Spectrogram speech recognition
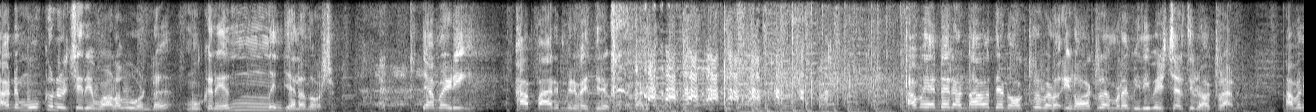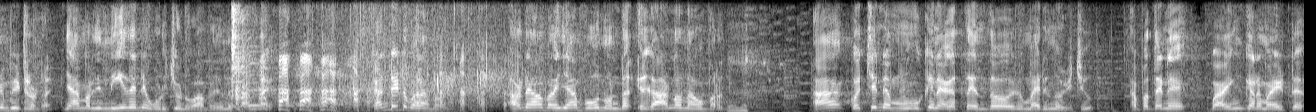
അവന്റെ മൂക്കിനൊരു ചെറിയ വളവുമുണ്ട് മൂക്കിന് എന്നും ജലദോഷം. ഞാൻ വഴി ആ പാരമ്പര്യ വൈദ്യരെ കൊണ്ട് കാണിച്ചു അപ്പോൾ എന്റെ രണ്ടാമത്തെ ഡോക്ടർ ഈ ഡോക്ടർ നമ്മുടെ വിലിവേഷ് ചേർത്തി ഡോക്ടറാണ് അവനും വീട്ടിലുണ്ട്. ഞാൻ പറഞ്ഞു നീ തന്നെ ഓടിച്ചുകൊണ്ട് പോകാൻ പറഞ്ഞു. കണ്ട്. കണ്ടിട്ട് പറയാൻ പറഞ്ഞു. അവിടെ അവൻ പറഞ്ഞു ഞാൻ പോകുന്നുണ്ട്. ഇത് കാണണമെന്ന് അവൻ പറഞ്ഞു. ആ കൊച്ചിന്റെ മൂക്കിനകത്ത് എന്തോ ഒരു മരുന്നൊഴിച്ചു. അപ്പം തന്നെ ഭയങ്കരമായിട്ട്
